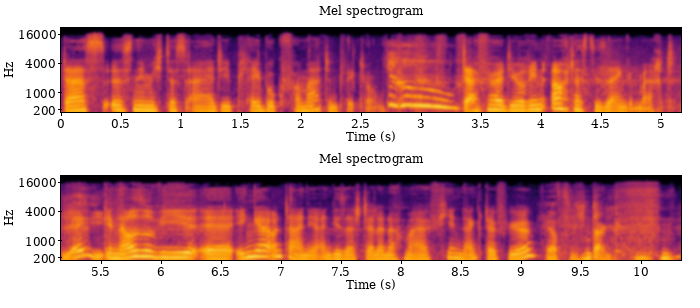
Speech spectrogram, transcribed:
Das ist nämlich das ARD Playbook Formatentwicklung. Juhu. Dafür hat Jorin auch das Design gemacht. Yay. Genauso wie äh, Inga und Daniel an dieser Stelle nochmal vielen Dank dafür. Herzlichen Dank.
